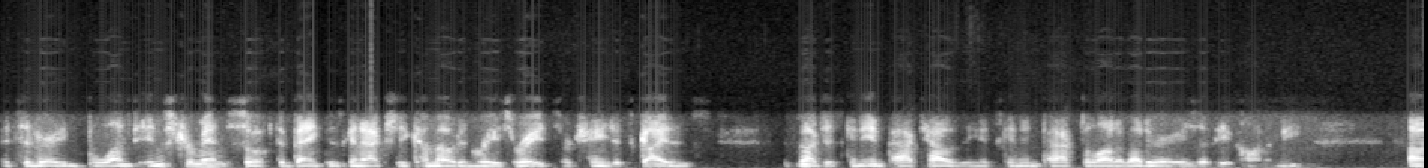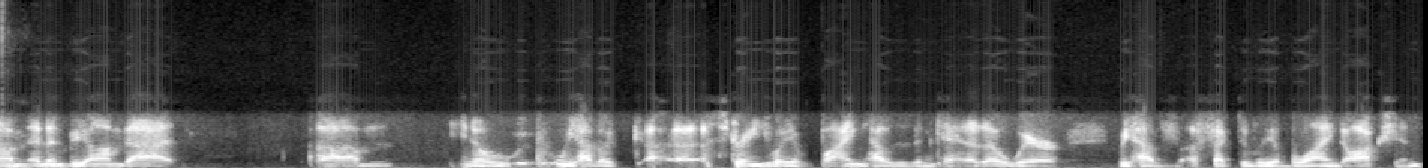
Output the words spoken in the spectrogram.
it's a very blunt instrument. So if the bank is going to actually come out and raise rates or change its guidance, it's not just going to impact housing; it's going to impact a lot of other areas of the economy. Um, and then beyond that, um, you know, we have a, a strange way of buying houses in Canada where we have effectively a blind auction.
